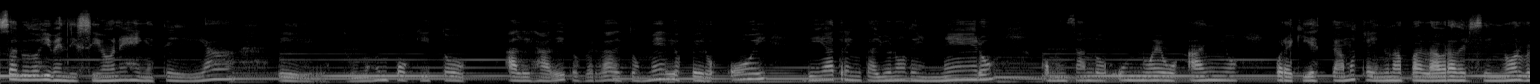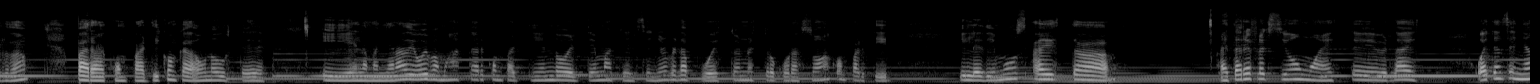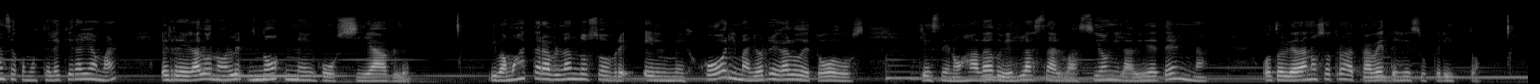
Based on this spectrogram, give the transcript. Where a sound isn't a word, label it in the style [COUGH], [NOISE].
Saludos y bendiciones en este día. Eh, estuvimos un poquito alejaditos, ¿verdad? De estos medios, pero hoy, día 31 de enero, comenzando un nuevo año, por aquí estamos trayendo una palabra del Señor, ¿verdad? Para compartir con cada uno de ustedes. Y en la mañana de hoy vamos a estar compartiendo el tema que el Señor, ¿verdad? Puesto en nuestro corazón a compartir. Y le dimos a esta, a esta reflexión o a este, ¿verdad? O esta enseñanza, como usted le quiera llamar, el regalo no, no negociable. Y vamos a estar hablando sobre el mejor y mayor regalo de todos que se nos ha dado y es la salvación y la vida eterna, otorgada a nosotros a través de Jesucristo.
